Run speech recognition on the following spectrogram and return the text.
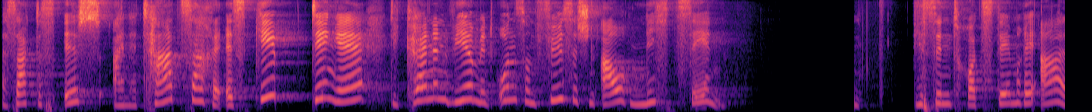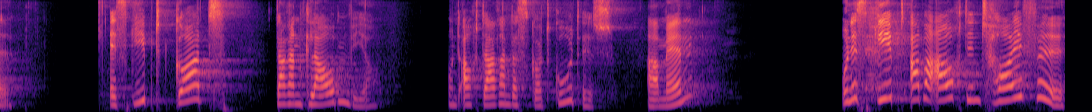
Er sagt, es ist eine Tatsache. Es gibt Dinge, die können wir mit unseren physischen Augen nicht sehen. Die sind trotzdem real. Es gibt Gott, daran glauben wir. Und auch daran, dass Gott gut ist. Amen. Und es gibt aber auch den Teufel,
